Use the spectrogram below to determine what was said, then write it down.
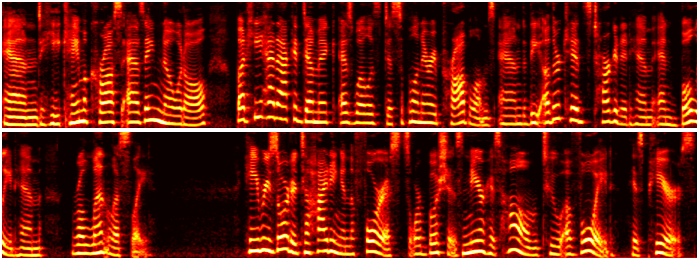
and he came across as a know it all, but he had academic as well as disciplinary problems, and the other kids targeted him and bullied him relentlessly. He resorted to hiding in the forests or bushes near his home to avoid his peers.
